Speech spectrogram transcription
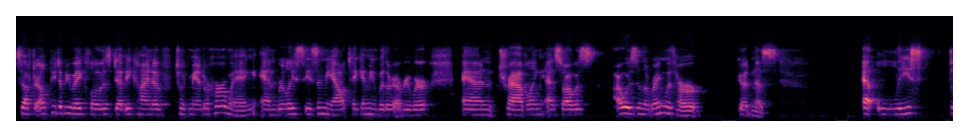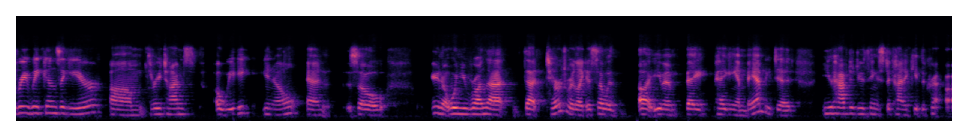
so after LPWA closed, Debbie kind of took me under her wing and really seasoned me out, taking me with her everywhere and traveling. And so I was I was in the ring with her, goodness, at least three weekends a year, um, three times a week, you know. And so, you know, when you run that that territory, like I said, with uh, even Peggy and Bambi did, you have to do things to kind of keep the uh,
